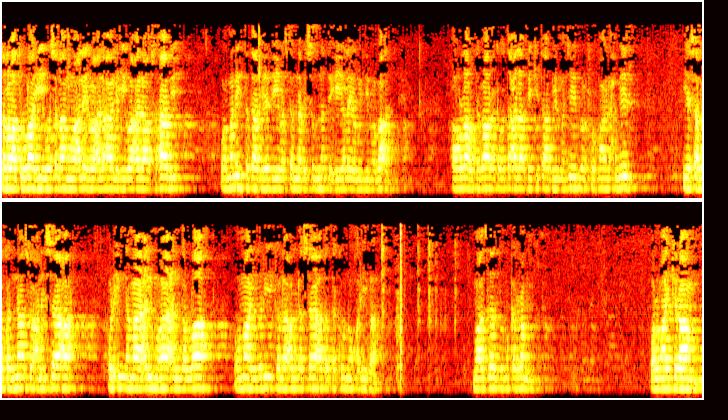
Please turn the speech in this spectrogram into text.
صلوات الله وسلامه عليه وعلى آله وعلى أصحابه ومن اهتدى بهديه واستنى بسنته إلى يوم الدين وبعد۔ قال الله تبارك وتعالى في كتابه المجيد والفرقان الحميد يسألك الناس عن الساعة. قل إنما علمها عند الله وما يدريك لعل الساعة تكون قريبا معزز ومكرم علماء کرام،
